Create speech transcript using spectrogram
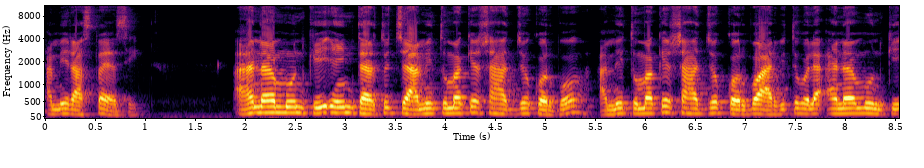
আমি রাস্তায় আছি আনা মুন কি ইন তার হচ্ছে আমি তোমাকে সাহায্য করব, আমি তোমাকে সাহায্য করব আরবিতে বলে আনা মুন কি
